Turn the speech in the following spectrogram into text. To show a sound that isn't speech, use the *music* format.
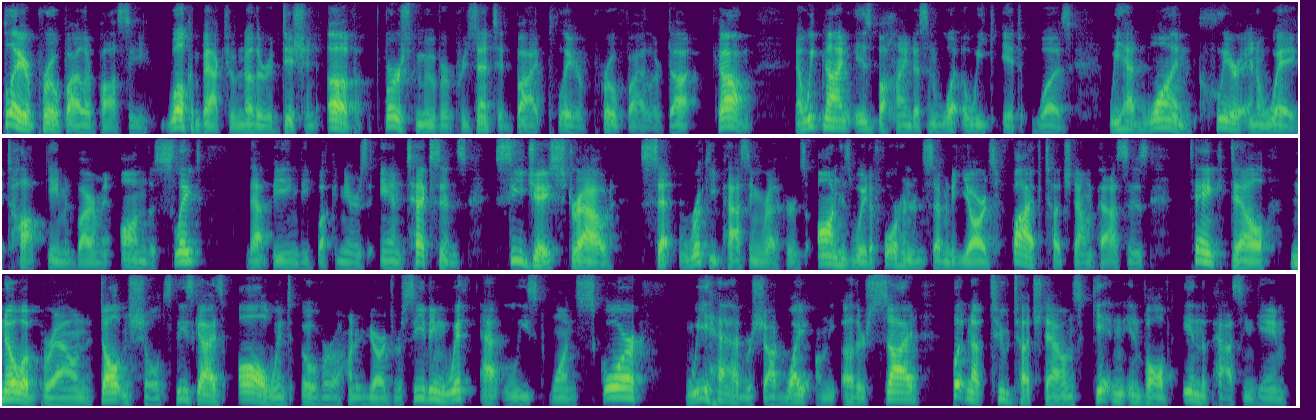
Player Profiler Posse, welcome back to another edition of First Mover presented by PlayerProfiler.com. Now, week nine is behind us, and what a week it was. We had one clear and away top game environment on the slate, that being the Buccaneers and Texans. CJ Stroud set rookie passing records on his way to 470 yards, five touchdown passes, Tank Dell, Noah Brown, Dalton Schultz. These guys all went over 100 yards receiving with at least one score. We had Rachaad White on the other side, putting up two touchdowns, getting involved in the passing game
